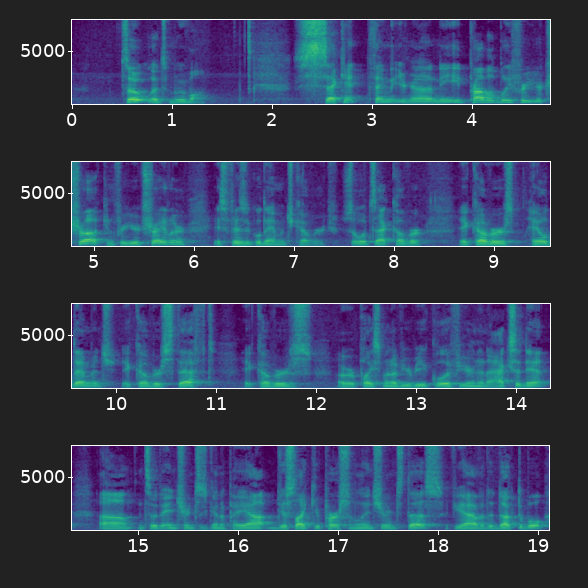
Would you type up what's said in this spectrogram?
So let's move on. Second thing that you're going to need probably for your truck and for your trailer is physical damage coverage. So, what's that cover? It covers hail damage, it covers theft, it covers a replacement of your vehicle if you're in an accident. Um, and so, the insurance is going to pay out just like your personal insurance does. If you have a deductible,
